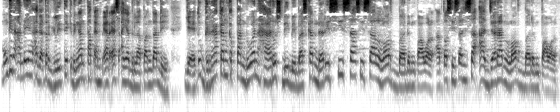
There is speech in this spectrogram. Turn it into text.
Mungkin ada yang agak tergelitik dengan TAP MPRS ayat 8 tadi, yaitu gerakan kepanduan harus dibebaskan dari sisa-sisa Lord Baden-Powell atau sisa-sisa ajaran Lord Baden-Powell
